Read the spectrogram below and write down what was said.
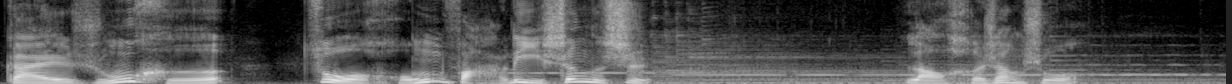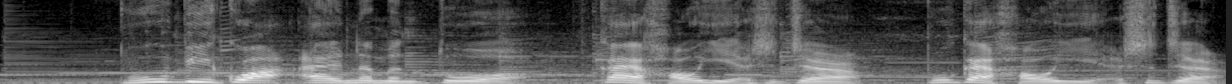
该如何做弘法利生的事？老和尚说。不必挂碍那么多，盖好也是这样，不盖好也是这样，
